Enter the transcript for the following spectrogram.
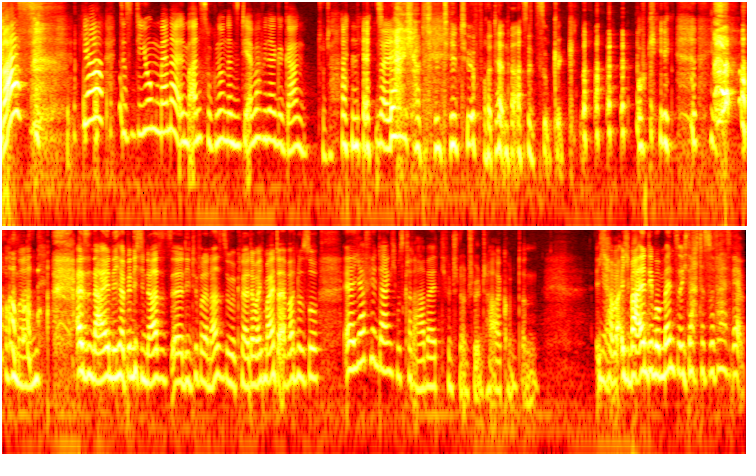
Was? Ja, das sind die jungen Männer im Anzug, ne? Und dann sind die einfach wieder gegangen. Total nett. Naja, ich habe die Tür vor der Nase zugeknallt. Okay. oh Mann. Also nein, ich habe dir nicht die Nase, äh, die Tür von der Nase zugeknallt, aber ich meinte einfach nur so, äh, ja, vielen Dank, ich muss gerade arbeiten, ich wünsche dir noch einen schönen Tag und dann. Ich, Ja. hab, ich war in dem Moment so, ich dachte so, was wäre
